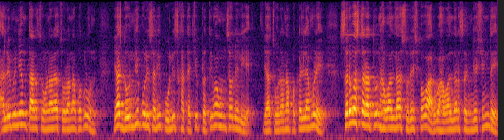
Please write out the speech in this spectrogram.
ॲल्युमिनियम तार चोरणाऱ्या चोरांना पकडून या दोन्ही पोलिसांनी पोलीस खात्याची प्रतिमा उंचावलेली आहे या चोरांना पकडल्यामुळे सर्व स्तरातून हवालदार सुरेश पवार व हवालदार संजय शिंदे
